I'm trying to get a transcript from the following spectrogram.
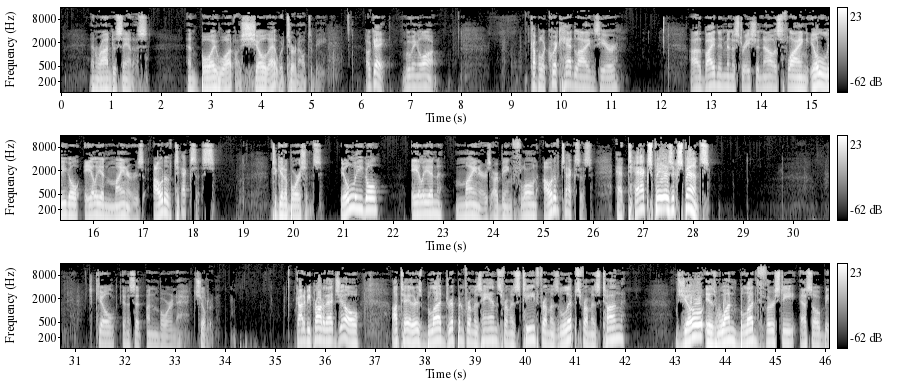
and Ron DeSantis. And boy, what a show that would turn out to be. Okay, moving along. A couple of quick headlines here. Uh, the Biden administration now is flying illegal alien minors out of Texas to get abortions. Illegal alien minors are being flown out of Texas at taxpayers' expense to kill innocent unborn children. Got to be proud of that Joe. I'll tell you, there's blood dripping from his hands, from his teeth, from his lips, from his tongue. Joe is one bloodthirsty SOB.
